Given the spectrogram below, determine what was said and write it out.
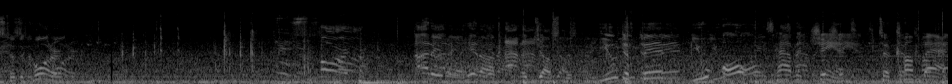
Pass to the corner. Smart. Not able to hit on that adjustment. You defend, you always have a chance to come back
